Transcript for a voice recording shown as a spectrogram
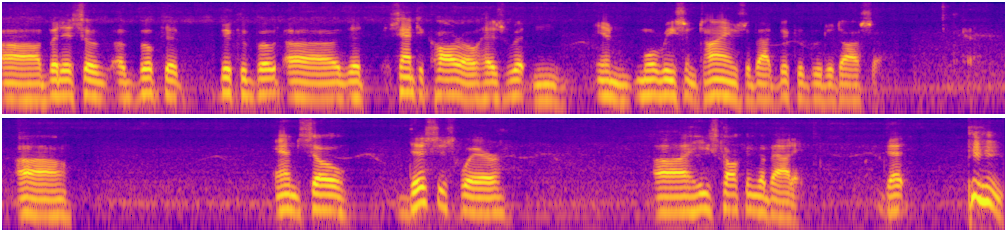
Uh, but it's a, a, book that Bhikkhu Bo, uh, that Santikaro has written in more recent times about Bhikkhu Buddhadasa. Okay. Uh, and so this is where uh, he's talking about it. That that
